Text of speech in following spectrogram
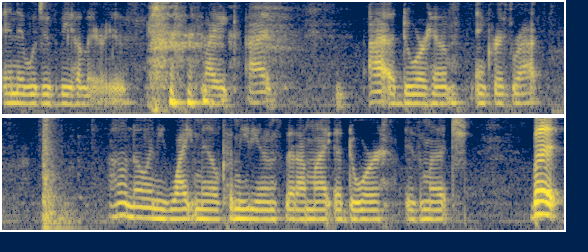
and it would just be hilarious. like I, I adore him and Chris Rock. I don't know any white male comedians that I might adore as much, but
